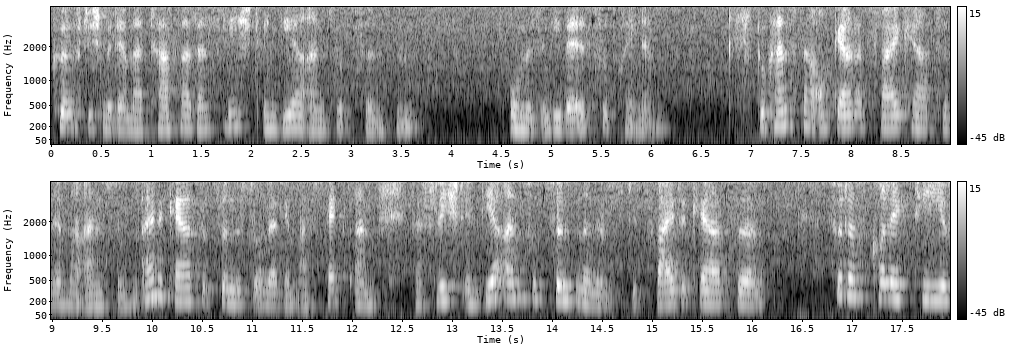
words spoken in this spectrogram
künftig mit der Metapher das Licht in dir anzuzünden, um es in die Welt zu bringen. Du kannst da auch gerne zwei Kerzen immer anzünden. Eine Kerze zündest du unter dem Aspekt an, das Licht in dir anzuzünden, dann nimmst du die zweite Kerze für das Kollektiv,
